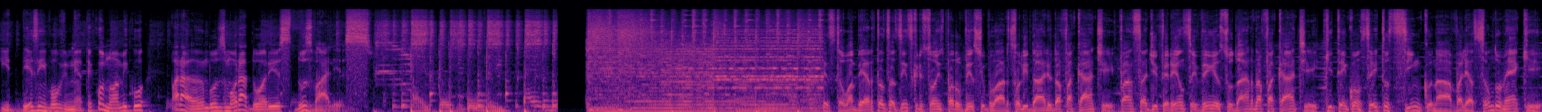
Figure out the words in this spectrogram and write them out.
e desenvolvimento econômico para ambos moradores dos vales. Estão abertas as inscrições para o vestibular solidário da Facate. Faça a diferença e venha estudar na Facate, que tem conceito 5 na avaliação do MEC.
